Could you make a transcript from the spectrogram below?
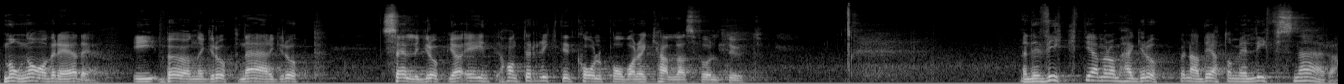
Många av er är det, i bönegrupp, närgrupp, cellgrupp. Jag inte, har inte riktigt koll på vad det kallas fullt ut. Men det viktiga med de här grupperna är att de är livsnära,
